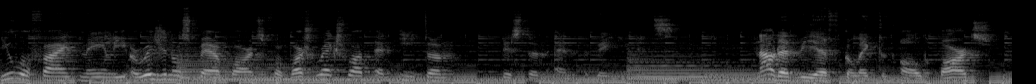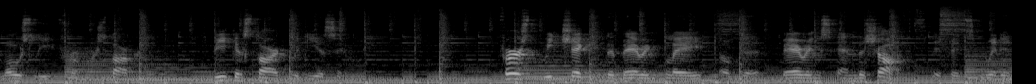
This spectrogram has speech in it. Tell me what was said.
you will find mainly original spare parts for Bosch Rexroth and Eaton piston and vane units. Now that we have collected all the parts, mostly from our stock, we can start with the assembly. First, we check the bearing play of the bearings and the shaft if it's within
